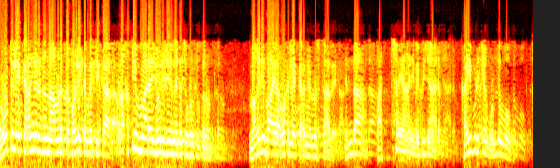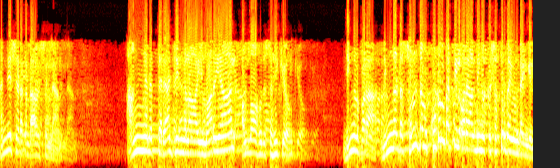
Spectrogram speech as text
റോട്ടിലേക്ക് ഇറങ്ങരുതെന്ന് അവിടുത്തെ പള്ളി കമ്മിറ്റിക്കാർ അവിടെ ഖത്തീബുമാരായി ജോലി ചെയ്യുന്ന എന്റെ സുഹൃത്തുക്കളുണ്ട്. മകരിവായ റോട്ടിലേക്ക് ഇറങ്ങരുത് ഉസ്താദെ. എന്താ? പച്ചയായി വ്യഭിചാരം. കൈപിടിച്ച് കൊണ്ടുപോകും. അന്വേഷിച്ചടക്കേണ്ട ആവശ്യമില്ല. അങ്ങനത്തെ രാജ്യങ്ങളായി മാറിയാൽ അള്ളാഹു സഹിക്കോ? നിങ്ങൾ പറ നിങ്ങളുടെ സ്വന്തം കുടുംബത്തിൽ ഒരാൾ നിങ്ങൾക്ക് ശത്രുതയുണ്ടെങ്കിൽ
